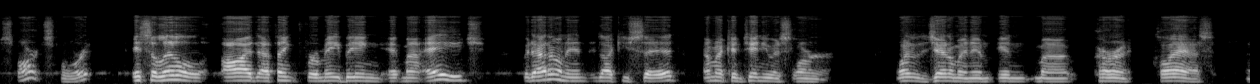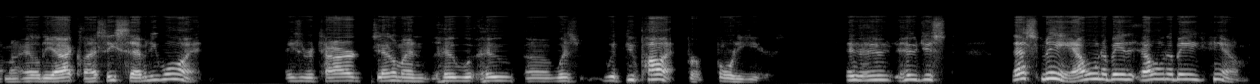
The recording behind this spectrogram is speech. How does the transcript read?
smarts for it. It's a little odd, I think, for me being at my age, but I don't, like you said, I'm a continuous learner. One of the gentlemen in, in my current class, my LDI class, he's 71. He's a retired gentleman who who uh, was with DuPont for 40 years. Who, who just that's me. I want to be I want to be him.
